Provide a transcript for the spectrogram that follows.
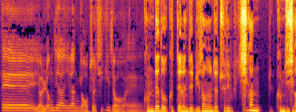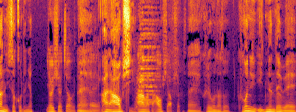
때 연령 제한이라는 게 없을 시기죠. 예. 근데도 그때는 이제 미성년자 출입 시간 금지 시간은 있었거든요 10시였죠? 그때. 네. 예. 아 9시 아, 맞다. 9시, 9시. 네, 그리고 나서 그건 이- 있는데 왜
